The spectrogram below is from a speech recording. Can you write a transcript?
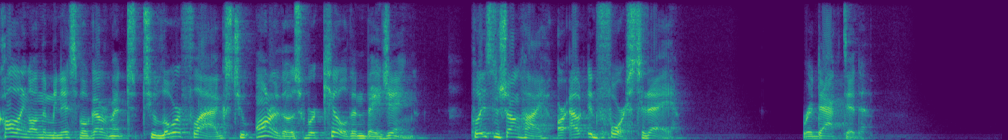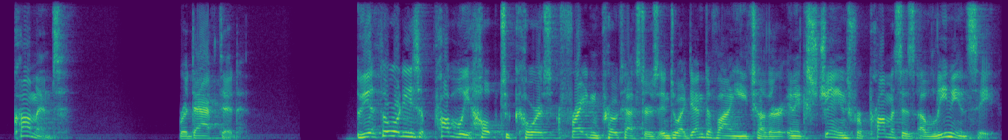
calling on the municipal government to lower flags to honor those who were killed in Beijing. Police in Shanghai are out in force today. Redacted. Comment. Redacted. The authorities probably hope to coerce frightened protesters into identifying each other in exchange for promises of leniency,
